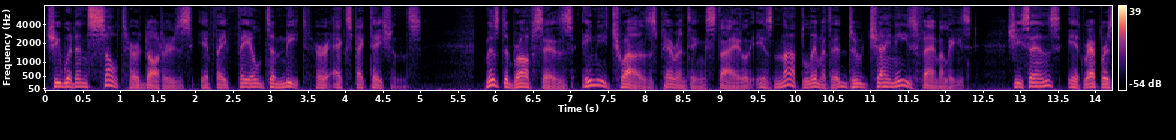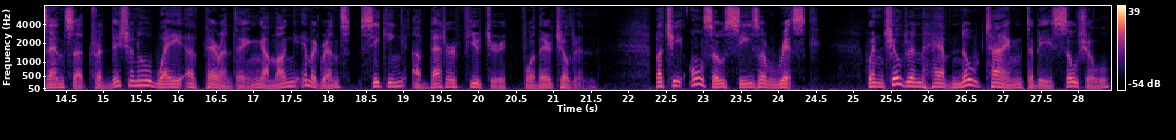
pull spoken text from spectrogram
She would insult her daughters if they failed to meet her expectations. Ms. DeBroff says Amy Chua's parenting style is not limited to Chinese families. She says it represents a traditional way of parenting among immigrants seeking a better future for their children. But she also sees a risk when children have no time to be social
